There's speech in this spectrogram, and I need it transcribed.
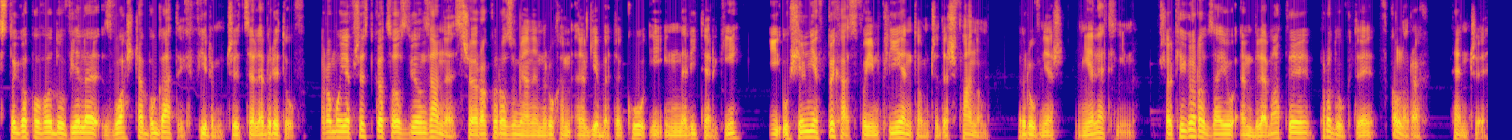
Z tego powodu wiele, zwłaszcza bogatych firm czy celebrytów, promuje wszystko, co związane z szeroko rozumianym ruchem LGBTQ i inne literki, i usilnie wpycha swoim klientom czy też fanom, również nieletnim, wszelkiego rodzaju emblematy, produkty w kolorach tęczy.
